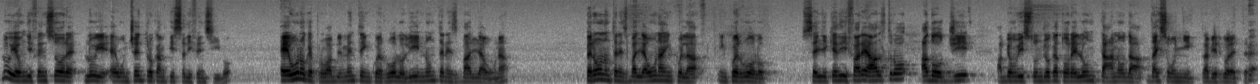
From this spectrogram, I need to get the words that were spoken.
Lui è un difensore, lui è un centrocampista difensivo, è uno che probabilmente in quel ruolo lì non te ne sbaglia una, però non te ne sbaglia una in, quella, in quel ruolo. Se gli chiedi di fare altro, ad oggi abbiamo visto un giocatore lontano da, dai sogni, tra virgolette. Beh,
